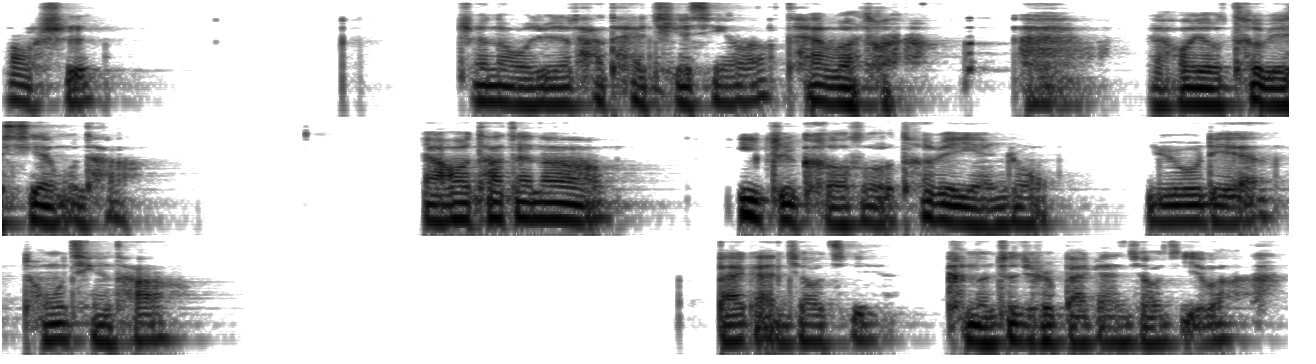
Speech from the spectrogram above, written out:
老师。真的，我觉得他太贴心了，太温暖了，然后又特别羡慕他。然后他在那一直咳嗽，特别严重，有点同情他，百感交集，可能这就是百感交集吧。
